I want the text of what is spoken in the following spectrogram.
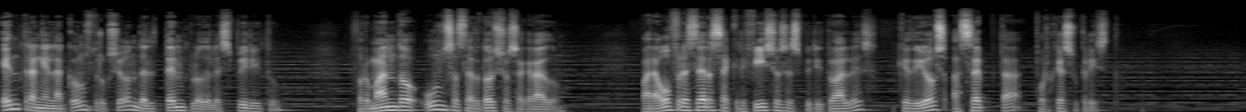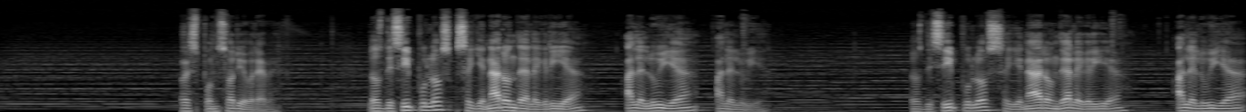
entran en la construcción del templo del Espíritu, formando un sacerdocio sagrado, para ofrecer sacrificios espirituales que Dios acepta por Jesucristo. Responsorio breve. Los discípulos se llenaron de alegría Aleluya, aleluya. Los discípulos se llenaron de alegría. Aleluya,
